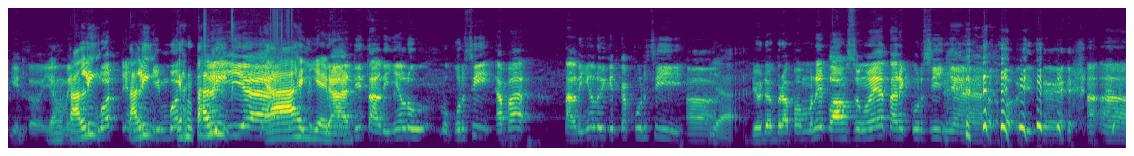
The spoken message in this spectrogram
gitu Yang main tali, gimbot, yang tali, gimbot. yang tali. Nah, iya Ya iya emang. jadi talinya lu lu kursi apa talinya lu ikat ke kursi Ah, Iya. dia udah berapa menit langsung aja tarik kursinya oh, gitu ya. Heeh,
